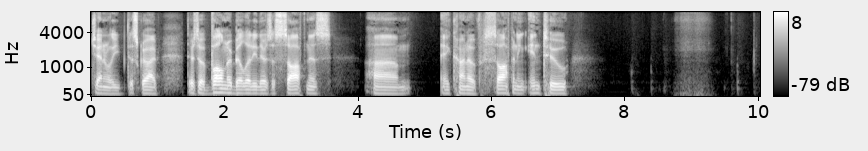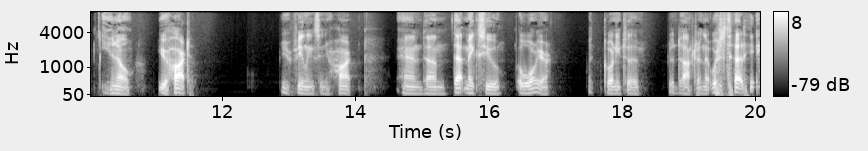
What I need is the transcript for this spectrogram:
generally described. There's a vulnerability, there's a softness, um, a kind of softening into, you know, your heart, your feelings in your heart. And um, that makes you a warrior, according to the doctrine that we're studying.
